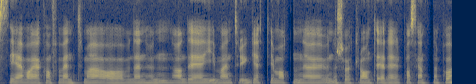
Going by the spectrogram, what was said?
se hva jeg kan forvente meg av den hunden, og det gir meg en trygghet i måten jeg undersøker og håndterer pasientene på,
